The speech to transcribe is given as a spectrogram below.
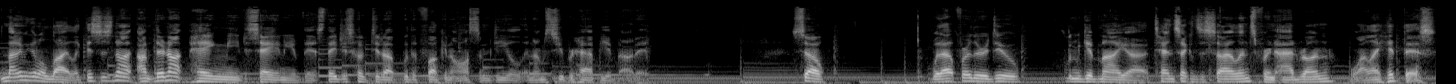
I'm not even gonna lie. Like this is not. Um, they're not paying me to say any of this. They just hooked it up with a fucking awesome deal, and I'm super happy about it. So, without further ado, let me give my uh, 10 seconds of silence for an ad run while I hit this.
